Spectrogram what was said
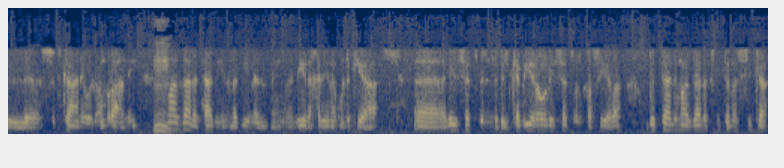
السكاني والعمراني. ما زالت هذه المدينة المدينة خلينا أقول لك إياها آه ليست بالكبيرة وليست بالقصيرة وبالتالي ما زالت متمسكة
